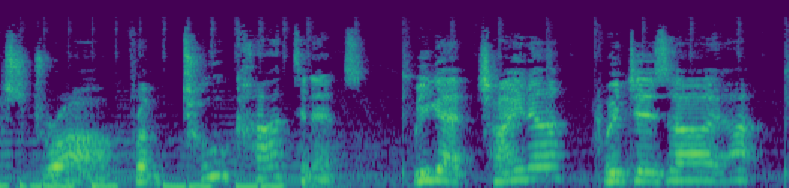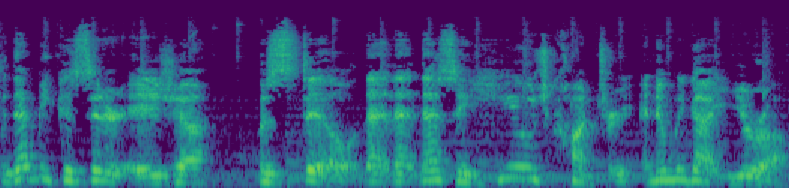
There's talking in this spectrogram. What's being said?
strong from two continents. We got China, which is, uh, would that be considered Asia? but still, that, that that's a huge country. And then we got Europe.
